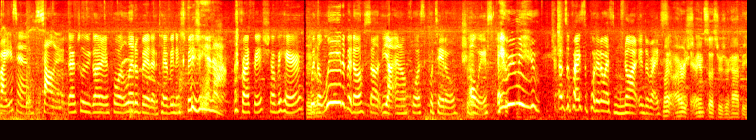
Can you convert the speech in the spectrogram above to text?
rice and salad. Actually, we got it for a little bit, and Kevin is finishing it out. Fried fish over here with a little bit of salad. Yeah, and of course potato. Sure. Always, every meal. I'm surprised the potato is not in the rice. My soup Irish there. ancestors are happy.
